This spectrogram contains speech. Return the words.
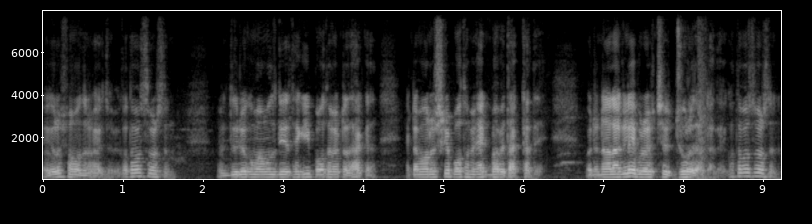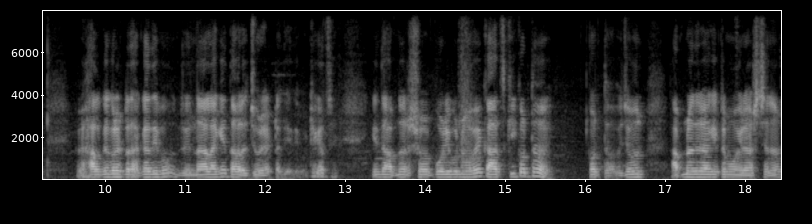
এগুলো সমাধান হয়ে যাবে। কথা বুঝতে পারছেন? আমি দুই রকম আমল দিয়ে থাকি। প্রথমে একটা ধাক্কা একটা মানুষকে প্রথমে একভাবে ধাক্কা দেয়। ওটা না লাগলে এবারে হচ্ছে জোরে ধাক্কা দেয়। কথা বুঝতে পারছেন? আমি হালকা করে একটা ধাক্কা দিব যদি না লাগে তাহলে জোরে একটা দিয়ে দিব ঠিক আছে? কিন্তু আপনার সব- পরিপূর্ণভাবে কাজ কি করতে হয়? করতে হবে। যেমন আপনাদের আগে একটা মহিলা আসছে না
